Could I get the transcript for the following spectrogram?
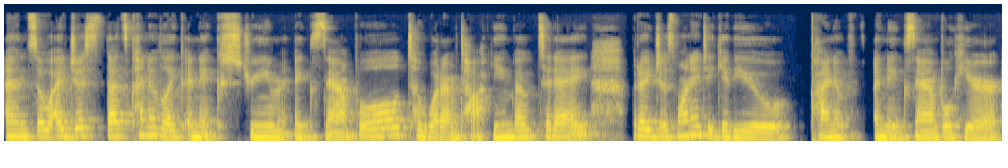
And so i just that's kind of like an extreme example to what i'm talking about today but i just wanted to give you kind of an example here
